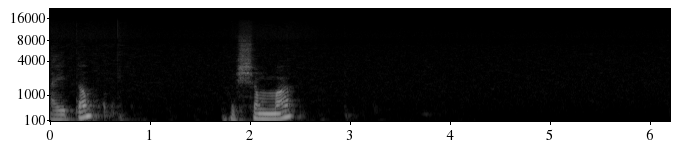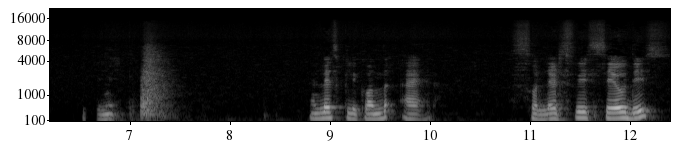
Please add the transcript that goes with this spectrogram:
item question mark and let's click on the add. So let's we save this.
